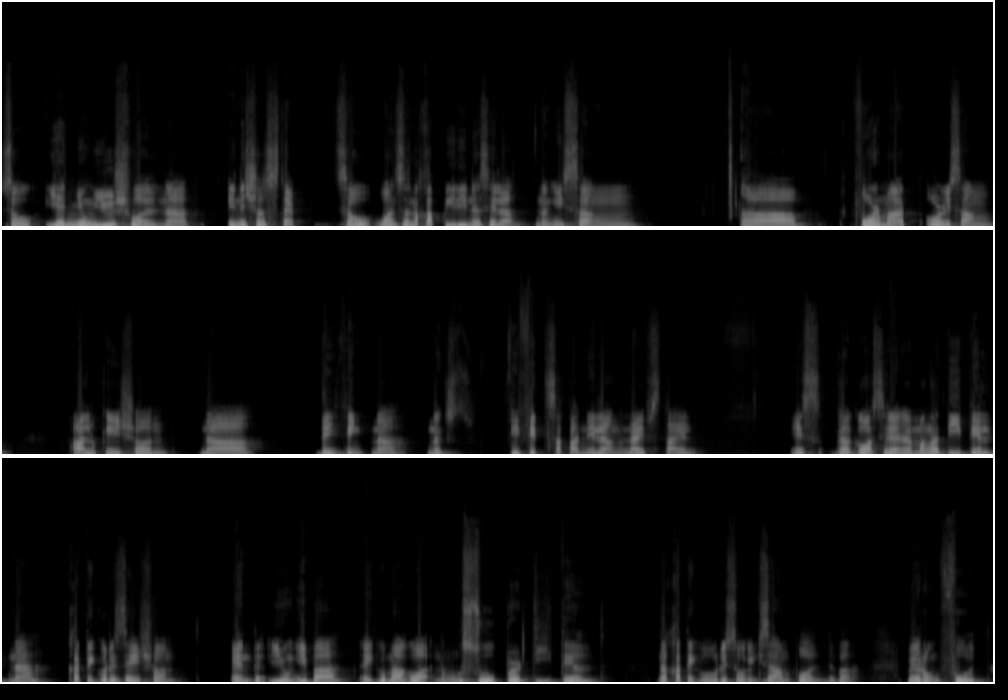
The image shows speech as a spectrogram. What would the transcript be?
So, yan yung usual na initial step. So, once na nakapili na sila ng isang uh, format or isang allocation na they think na nag-fit sa kanilang lifestyle, is gagawa sila ng mga detailed na categorization. And yung iba ay gumagawa ng super detailed na category. So example, di ba? Merong food.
